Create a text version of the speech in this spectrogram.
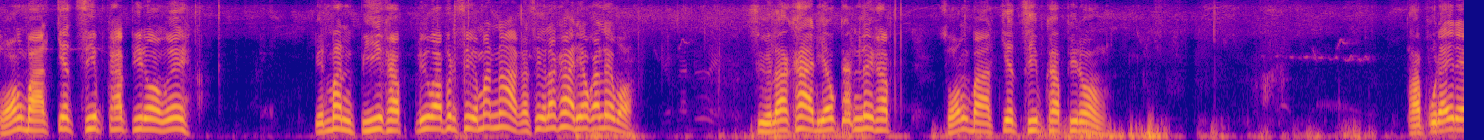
สองบาทเจ็ดสิบครับ พี่น้องเอ้ย เป็นมันปีครับ หรือว่าเพิ่นซื้อมันหน้ากับซื้อราคาเดียวกันเลยบ่ซื้อราคาเดียวกันเลยครับสองบาทเจ็ดสิบครับพี่น้องถ้าผู้ใดได้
